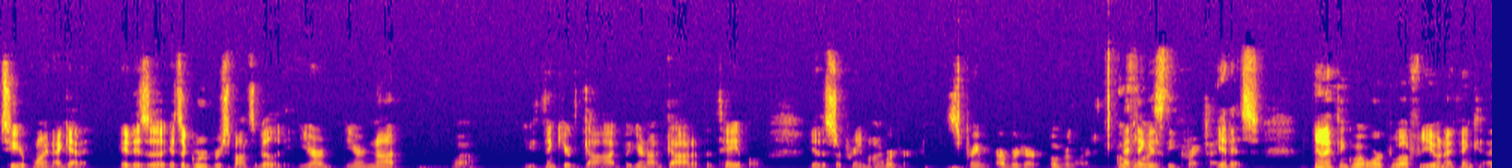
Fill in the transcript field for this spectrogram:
to your point, I get it. It is a it's a group responsibility. You're you're not well, you think you're God, but you're not God at the table. You're the supreme arbiter. Supreme Arbiter Overlord, I think is the correct title. It is. And I think what worked well for you, and I think uh,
